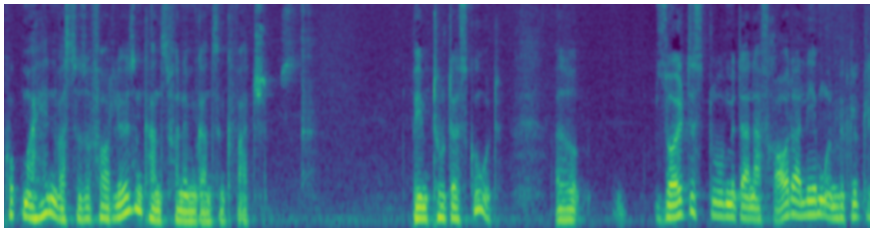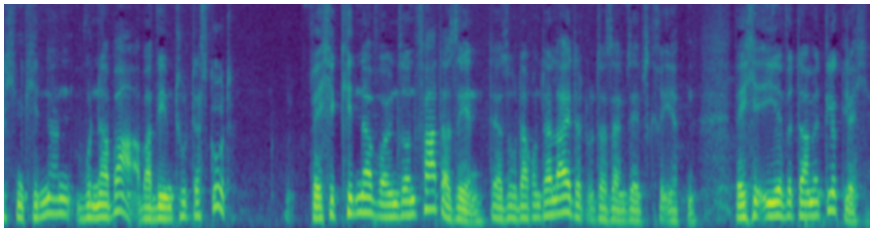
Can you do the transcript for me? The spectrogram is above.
Guck mal hin, was du sofort lösen kannst von dem ganzen Quatsch. Wem tut das gut? Also solltest du mit deiner Frau da leben und mit glücklichen Kindern, wunderbar, aber wem tut das gut? Welche Kinder wollen so einen Vater sehen, der so darunter leidet unter seinem Selbstkreierten? Welche Ehe wird damit glücklich?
